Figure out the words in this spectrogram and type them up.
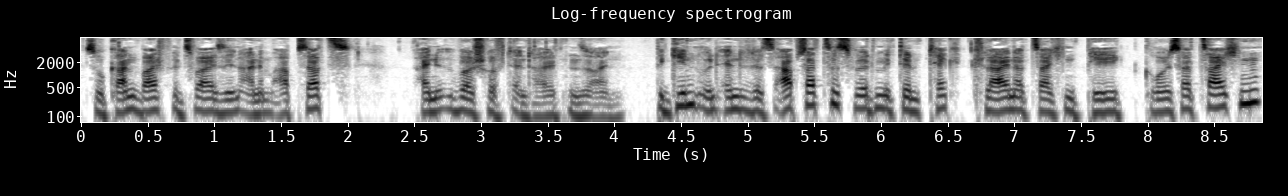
So kann beispielsweise in einem Absatz eine Überschrift enthalten sein. Beginn und Ende des Absatzes wird mit dem Tag kleiner Zeichen P größer Zeichen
